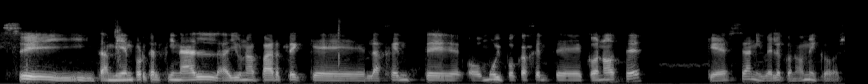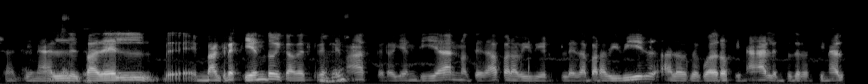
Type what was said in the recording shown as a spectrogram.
Sí, y también porque al final hay una parte que la gente o muy poca gente conoce, que es a nivel económico. O sea, al final el padel eh, va creciendo y cada vez crece más, pero hoy en día no te da para vivir, le da para vivir a los de cuadro final. Entonces, al final,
